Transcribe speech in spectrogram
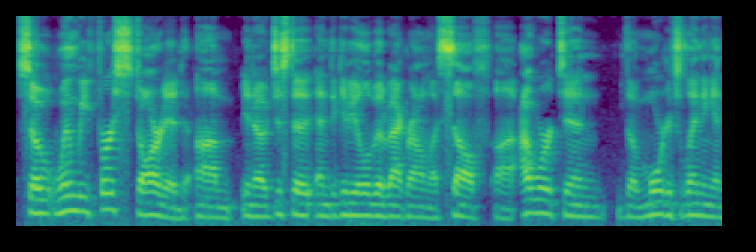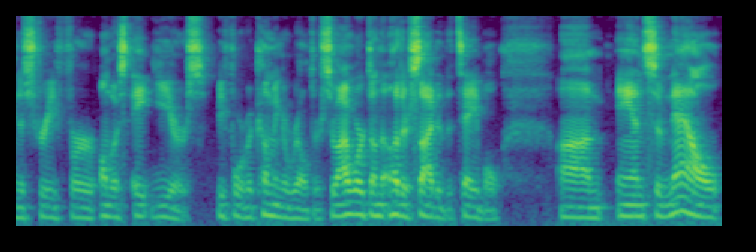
So when we first started, um, you know, just to, and to give you a little bit of background on myself, uh, I worked in the mortgage lending industry for almost eight years before becoming a realtor. So I worked on the other side of the table. Um, and so now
